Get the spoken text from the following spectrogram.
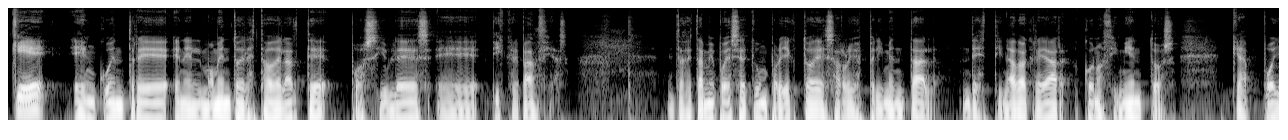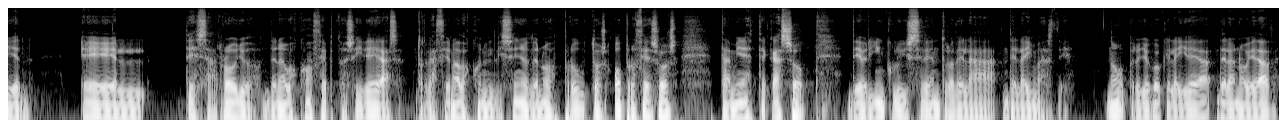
que encuentre en el momento del estado del arte posibles eh, discrepancias. Entonces también puede ser que un proyecto de desarrollo experimental destinado a crear conocimientos que apoyen el desarrollo de nuevos conceptos e ideas relacionados con el diseño de nuevos productos o procesos, también en este caso debería incluirse dentro de la, de la I+D. ¿no? Pero yo creo que la idea de la novedad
